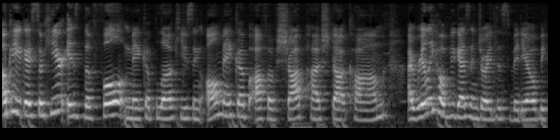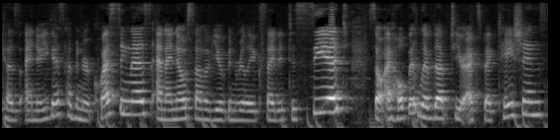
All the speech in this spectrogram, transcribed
Okay, you guys, so here is the full makeup look using all makeup off of shophush.com. I really hope you guys enjoyed this video because I know you guys have been requesting this and I know some of you have been really excited to see it. So I hope it lived up to your expectations.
